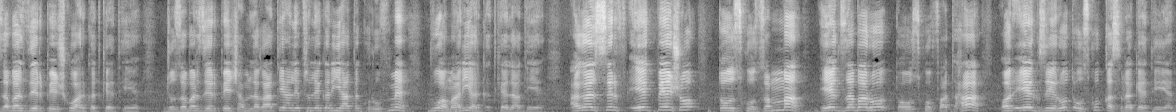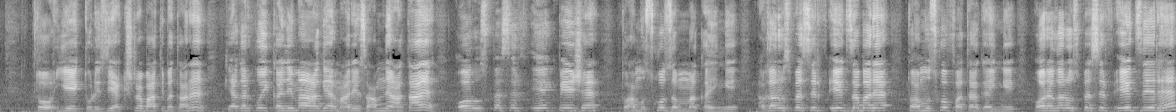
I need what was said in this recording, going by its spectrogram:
ज़बर ज़ेर पेश को हरकत कहते हैं। जो ज़बर ज़ेर पेश हम लगाते हैं अलिफ से लेकर यहाँ तक रूफ में, वो हमारी हरकत कहलाते हैं। अगर सिर्फ़ एक पेश हो तो उसको ज़म्मा, एक ज़बर हो तो उसको फतहा, और एक ज़ेर हो तो उसको कसरा कहते हैं। तो ये एक थोड़ी सी एक्स्ट्रा बात बता रहे हैं कि अगर कोई कलिमा आगे हमारे सामने आता है, और उस पर सिर्फ़ एक पेश है तो हम उसको ज़म्मा कहेंगे। अगर उस पर सिर्फ़ एक ज़बर है तो हम उसको फ़तह कहेंगे। और अगर उस पर सिर्फ़ एक ज़ेर है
